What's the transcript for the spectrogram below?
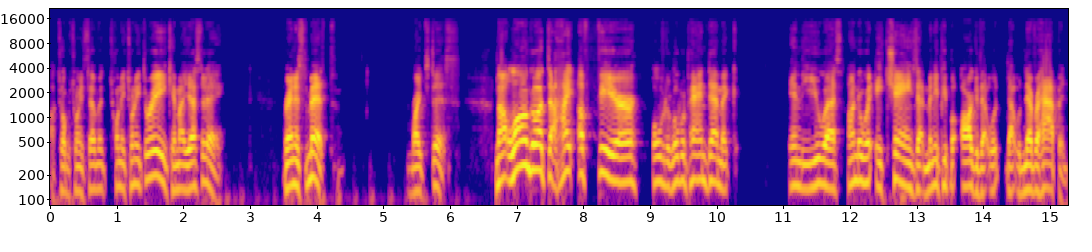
October 27, 2023 came out yesterday. Brandon Smith writes this. Not long ago, at the height of fear over the global pandemic, in the U.S. underwent a change that many people argue that would that would never happen.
